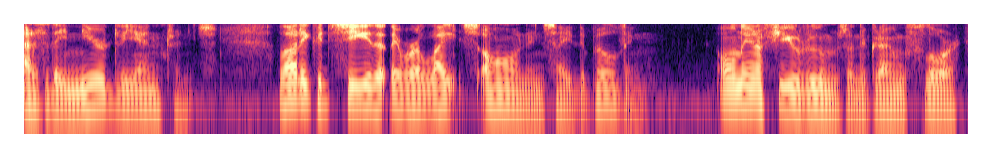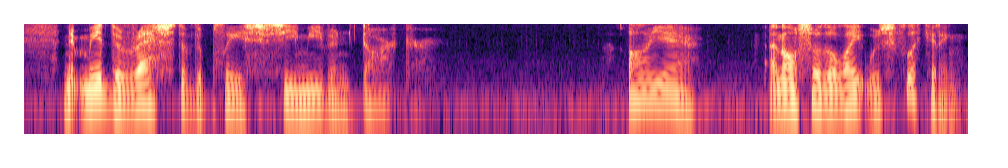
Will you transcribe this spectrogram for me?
As they neared the entrance, Larry could see that there were lights on inside the building, only in a few rooms on the ground floor, and it made the rest of the place seem even darker. Oh, yeah, and also the light was flickering.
